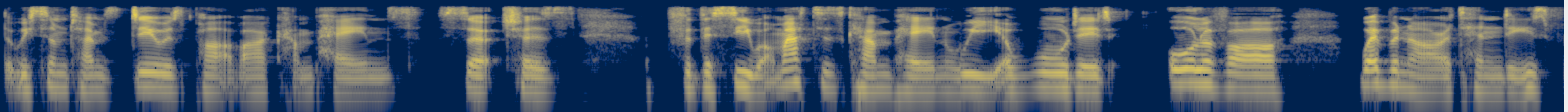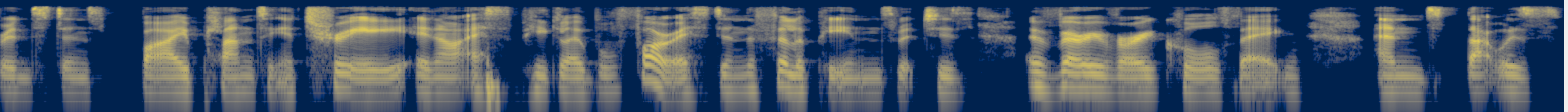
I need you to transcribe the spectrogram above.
that we sometimes do as part of our campaigns, such as for the See What Matters campaign, we awarded all of our webinar attendees, for instance, by planting a tree in our S&P Global Forest in the Philippines, which is a very, very cool thing. And that was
